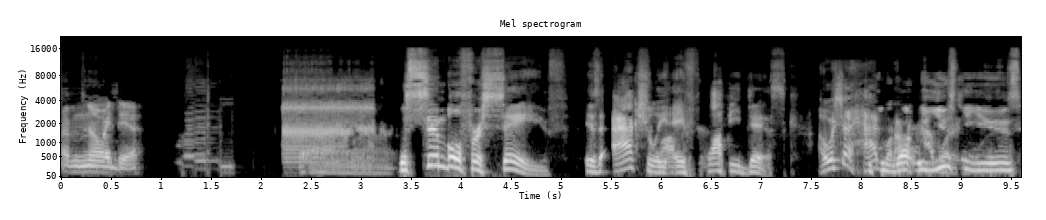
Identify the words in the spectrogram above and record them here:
I have no idea. The symbol for save is actually a Floppy disk. disk. I wish I had one. What we have one used to use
